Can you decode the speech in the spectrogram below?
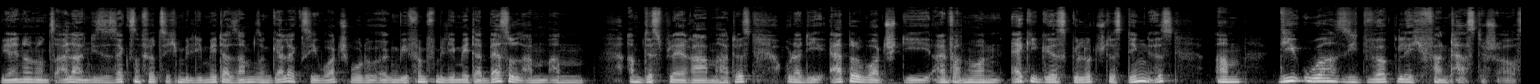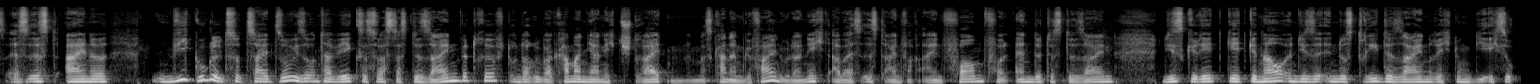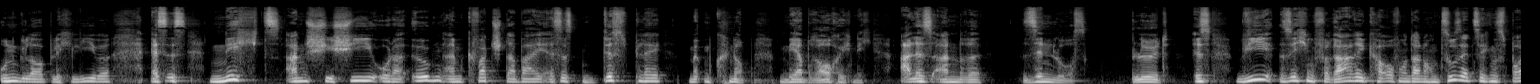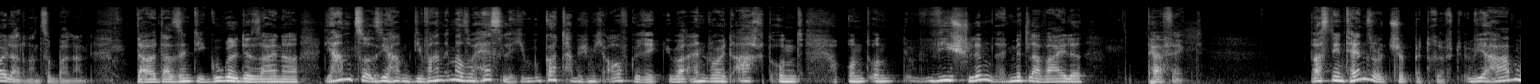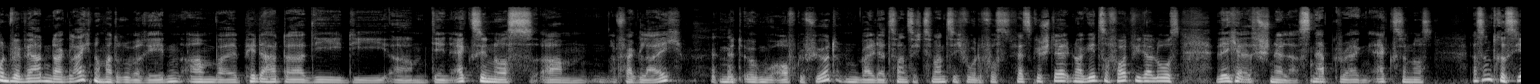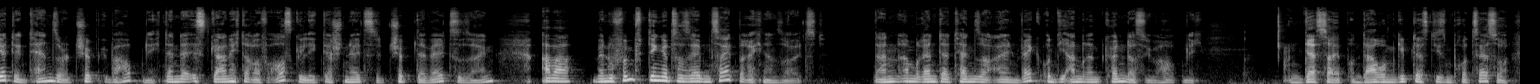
Wir erinnern uns alle an diese 46 mm Samsung Galaxy Watch, wo du irgendwie 5 mm Bezel am, am, am Displayrahmen hattest. Oder die Apple Watch, die einfach nur ein eckiges, gelutschtes Ding ist. Ähm, die Uhr sieht wirklich fantastisch aus. Es ist eine, wie Google zurzeit sowieso unterwegs ist, was das Design betrifft, und darüber kann man ja nicht streiten. Es kann einem gefallen oder nicht, aber es ist einfach ein formvollendetes Design. Dieses Gerät geht genau in diese Industriedesign-Richtung, die ich so unglaublich liebe. Es ist nichts an Shishi oder irgendeinem Quatsch dabei. Es ist ein Display mit einem Knopf. Mehr brauche ich nicht. Alles andere sinnlos. Blöd ist wie sich ein Ferrari kaufen und da noch einen zusätzlichen Spoiler dran zu ballern. Da, da sind die Google-Designer, die haben so, sie haben, die waren immer so hässlich. Gott, habe ich mich aufgeregt über Android 8 und, und, und wie schlimm mittlerweile perfekt. Was den Tensor-Chip betrifft, wir haben und wir werden da gleich nochmal drüber reden, ähm, weil Peter hat da die, die, ähm, den Exynos-Vergleich ähm, mit irgendwo aufgeführt, weil der 2020 wurde festgestellt. Und da geht sofort wieder los. Welcher ist schneller? Snapdragon, Exynos? Das interessiert den Tensor-Chip überhaupt nicht, denn der ist gar nicht darauf ausgelegt, der schnellste Chip der Welt zu sein. Aber wenn du fünf Dinge zur selben Zeit berechnen sollst, dann ähm, rennt der Tensor allen weg und die anderen können das überhaupt nicht. Und deshalb und darum gibt es diesen Prozessor.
